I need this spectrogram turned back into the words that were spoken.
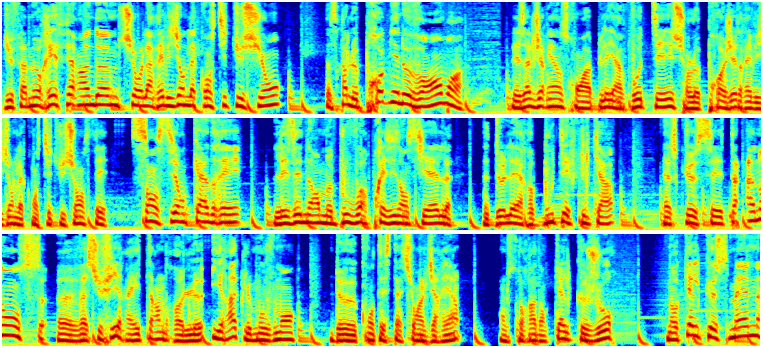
du fameux référendum sur la révision de la Constitution. Ce sera le 1er novembre. Les Algériens seront appelés à voter sur le projet de révision de la Constitution. C'est censé encadrer les énormes pouvoirs présidentiels de l'ère Bouteflika. Est-ce que cette annonce euh, va suffire à éteindre le Irak, le mouvement de contestation algérien? On le saura dans quelques jours, dans quelques semaines.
